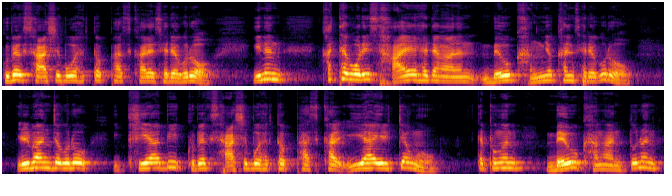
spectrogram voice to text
945헥토파스칼의 세력으로 이는 카테고리 4에 해당하는 매우 강력한 세력으로 일반적으로 기압이 945헥토파스칼 이하일 경우 태풍은 매우 강한 또는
